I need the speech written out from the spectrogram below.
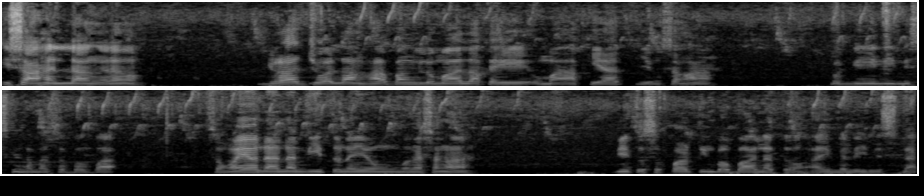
isahan lang, ano. Gradual lang. Habang lumalaki, umaakyat yung sanga, maglilinis ka naman sa baba. So ngayon na nandito na yung mga sanga, dito sa parting baba na to ay malinis na.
